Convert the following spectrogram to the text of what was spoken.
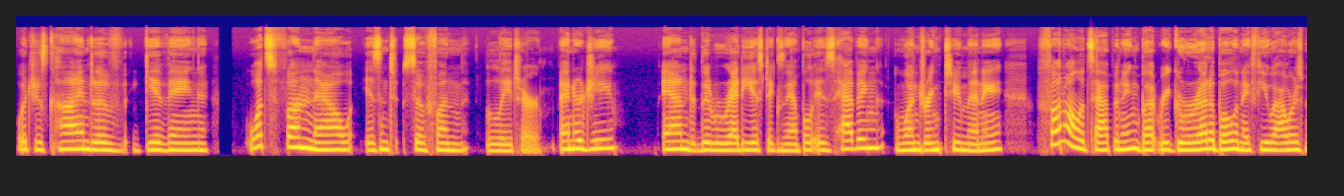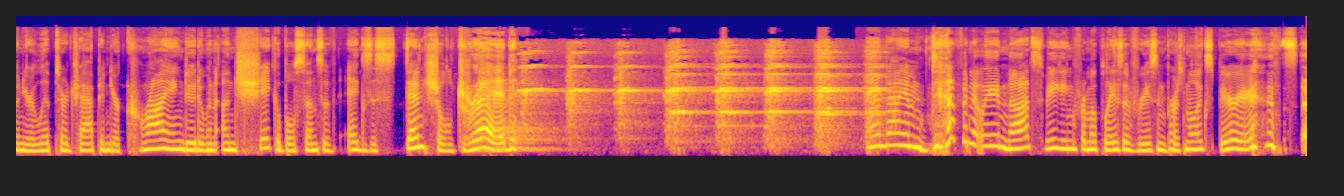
which is kind of giving what's fun now isn't so fun later energy. And the readiest example is having one drink too many. Fun while it's happening, but regrettable in a few hours when your lips are chapped and you're crying due to an unshakable sense of existential dread. And I am definitely not speaking from a place of recent personal experience.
